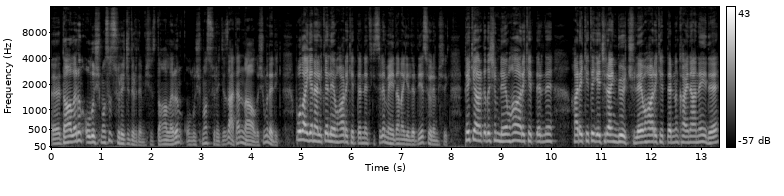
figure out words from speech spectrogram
e, dağların oluşması sürecidir demişiz. Dağların oluşma süreci zaten dağ oluşumu dedik. Bu olay genellikle levha hareketlerinin etkisiyle meydana gelir diye söylemiştik. Peki arkadaşım levha hareketlerini harekete geçiren güç, levha hareketlerinin kaynağı neydi?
